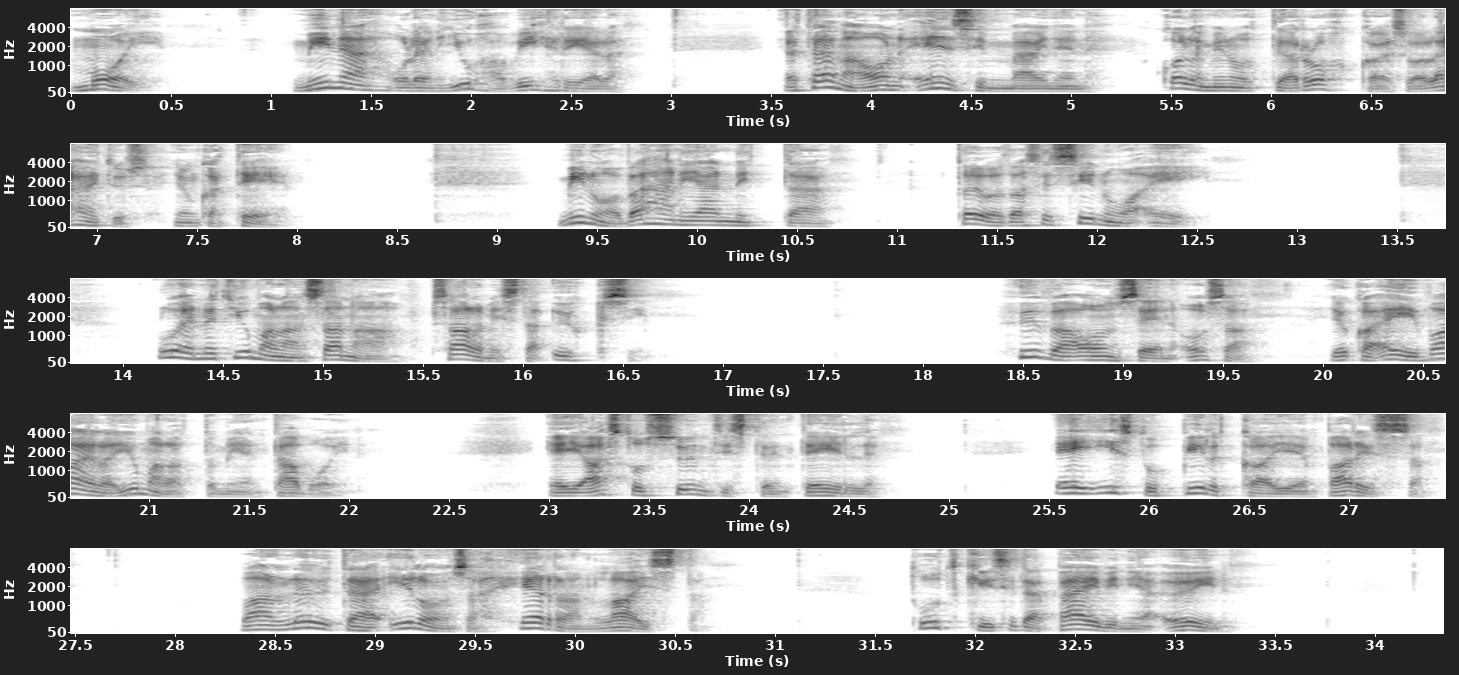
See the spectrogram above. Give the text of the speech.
Moi! Minä olen Juha Vihriälä ja tämä on ensimmäinen kolme minuuttia rohkaisua lähetys, jonka teen. Minua vähän jännittää, toivottavasti sinua ei. Luen nyt Jumalan sanaa psalmista yksi. Hyvä on sen osa, joka ei vailla jumalattomien tavoin. Ei astu syntisten teille, ei istu pilkkaajien parissa – vaan löytää ilonsa Herran laista. Tutkii sitä päivin ja öin.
